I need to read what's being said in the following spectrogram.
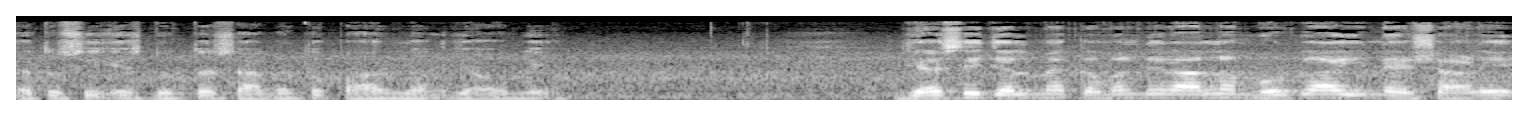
ਤਾਂ ਤੁਸੀਂ ਇਸ ਦੁੱਤਰ ਸਾਗਰ ਤੋਂ ਪਾਰ ਲੰਘ ਜਾਓਗੇ ਜੈਸੇ ਜਲ ਮੈਂ ਕਮਲ ਨਿਰਾਲਾ ਮੁਰਗਾ ਹੀ ਨਹਿਸ਼ਾਲੇ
